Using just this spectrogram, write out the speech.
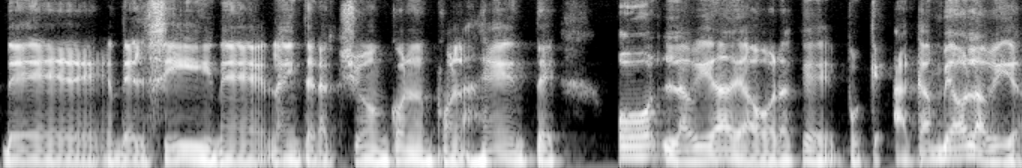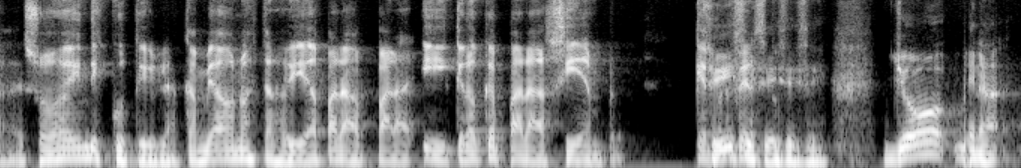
del cine, la interacción con, la gente? ¿O la vida de ahora que, porque ha cambiado la vida, eso es indiscutible, ha cambiado nuestra vida para, para y creo que para siempre. sí, sí, sí, sí, sí. Yo, mira,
